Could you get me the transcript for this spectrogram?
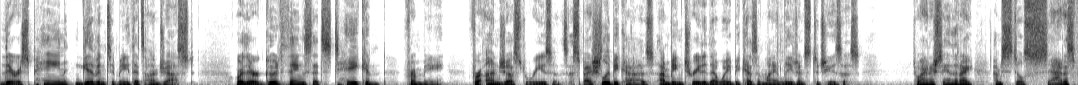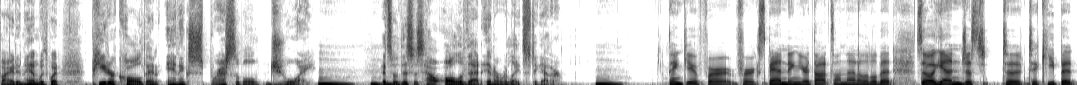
there is pain given to me that's unjust, or there are good things that's taken from me for unjust reasons, especially because I'm being treated that way because of my allegiance to Jesus. Do I understand that I, I'm still satisfied in him with what Peter called an inexpressible joy? Mm, and so mm-hmm. this is how all of that interrelates together. Mm. Thank you for for expanding your thoughts on that a little bit. So again, just to to keep it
